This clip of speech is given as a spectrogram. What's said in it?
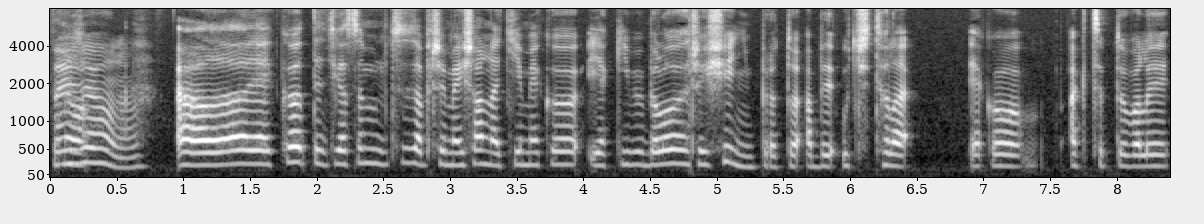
Takže No. jo, no. Ale jako teďka jsem se zapřemýšlela nad tím, jako jaký by bylo řešení pro to, aby učitele jako akceptovali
